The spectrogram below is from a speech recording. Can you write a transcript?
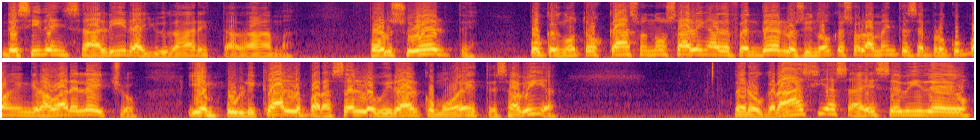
deciden salir a ayudar a esta dama. Por suerte, porque en otros casos no salen a defenderlo, sino que solamente se preocupan en grabar el hecho y en publicarlo para hacerlo viral como este, ¿sabía? Pero gracias a ese video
